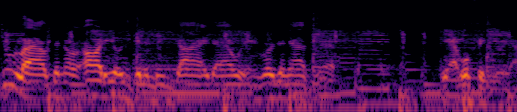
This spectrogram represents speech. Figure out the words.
too loud, then our audio is gonna be died out, and we're gonna have to. Yeah, we'll figure it out.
